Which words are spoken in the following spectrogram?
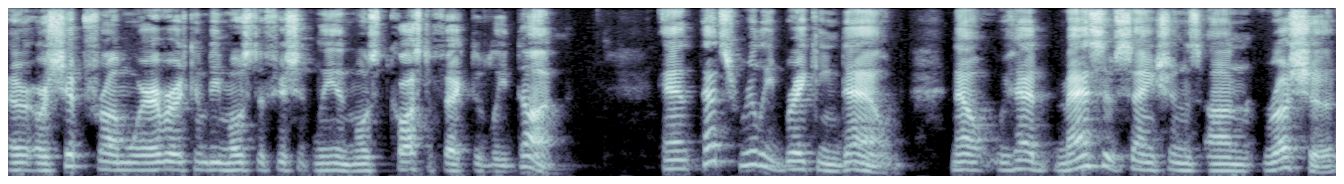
or, or shipped from wherever it can be most efficiently and most cost effectively done. And that's really breaking down. Now, we've had massive sanctions on Russia,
